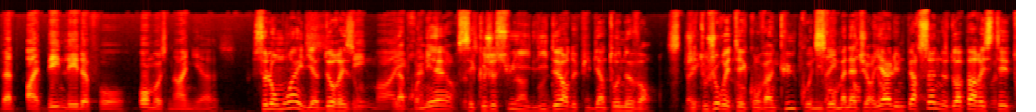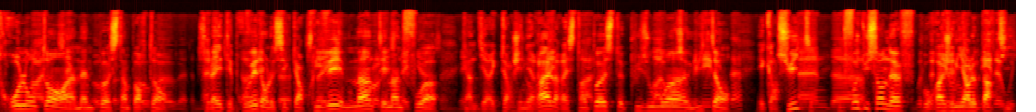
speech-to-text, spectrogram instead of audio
that I've been leader for almost nine years. Selon moi, il y a deux raisons. La première, c'est que je suis leader depuis bientôt neuf ans. J'ai toujours été convaincu qu'au niveau managérial, une personne ne doit pas rester trop longtemps à un même poste important. Cela a été prouvé dans le secteur privé maintes et maintes fois, qu'un directeur général reste en poste plus ou moins huit ans, et qu'ensuite, il faut du sang neuf pour rajeunir le parti.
